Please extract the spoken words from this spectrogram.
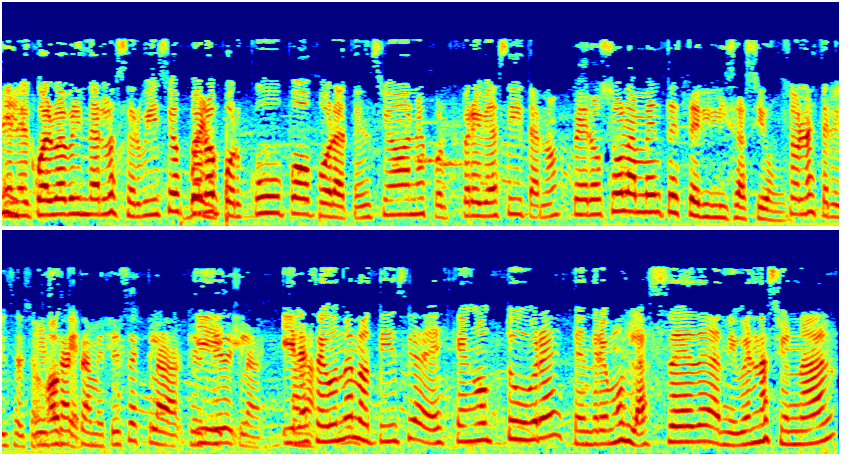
en el cual va a brindar los servicios, pero por cupo, por atenciones, por previa cita, ¿no? Pero solamente esterilización. Solo esterilización. Exactamente, eso es claro, que y, quede claro. Y la segunda noticia es que en octubre tendremos la sede a nivel nacional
